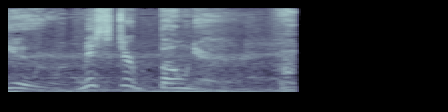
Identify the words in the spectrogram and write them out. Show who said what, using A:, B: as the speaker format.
A: you, Mr. Boner.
